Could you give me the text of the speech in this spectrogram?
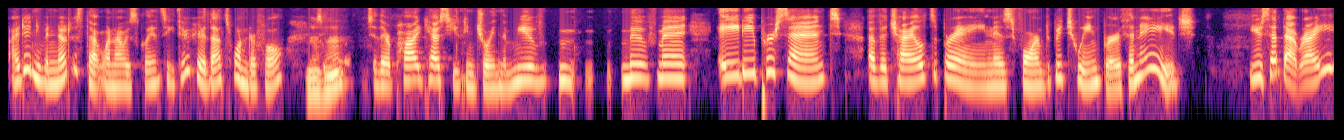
I didn't even notice that when I was glancing through here. That's wonderful. mhm. To their podcast, you can join the move, m- movement. 80% of a child's brain is formed between birth and age. You said that, right?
